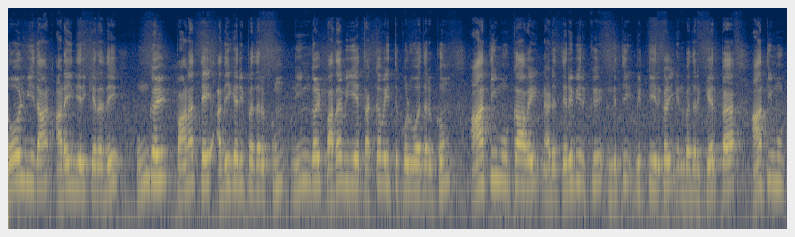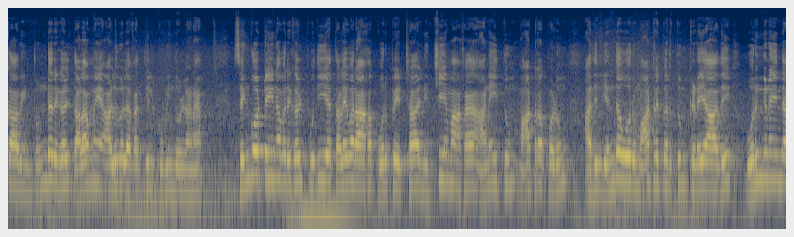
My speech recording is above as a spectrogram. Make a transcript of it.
தோல்விதான் அடைந்திருக்கிறது. உங்கள் பணத்தை அதிகரிப்பதற்கும் நீங்கள் பதவியை தக்க வைத்துக் கொள்வதற்கும் அதிமுகவை நடு தெருவிற்கு நிறுத்தி விட்டீர்கள் என்பதற்கேற்ப அதிமுகவின் தொண்டர்கள் தலைமை அலுவலகத்தில் குவிந்துள்ளன செங்கோட்டையின் அவர்கள் புதிய தலைவராக பொறுப்பேற்றால் நிச்சயமாக அனைத்தும் மாற்றப்படும். அதில் எந்த ஒரு மாற்று கருத்தும் கிடையாது. ஒருங்கிணைந்த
